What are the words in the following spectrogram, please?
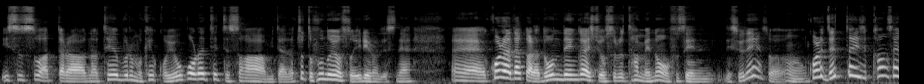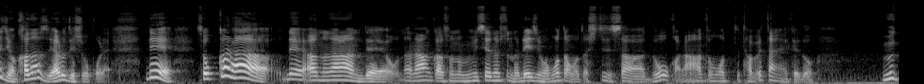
椅子座ったらテーブルも結構汚れててさ、みたいな、ちょっと負の要素を入れるんですね。えー、これはだからどんでん返しをするための付箋ですよね。そう、うん。これ絶対関西人は必ずやるでしょ、これ。で、そっから、で、あの、並んで、なんかその店の人のレジももたもたしててさ、どうかなと思って食べたんやけど、むっ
